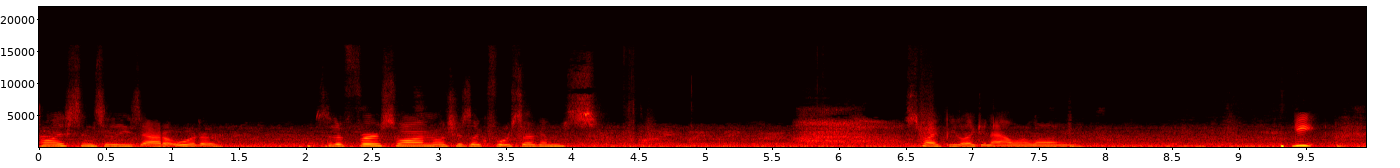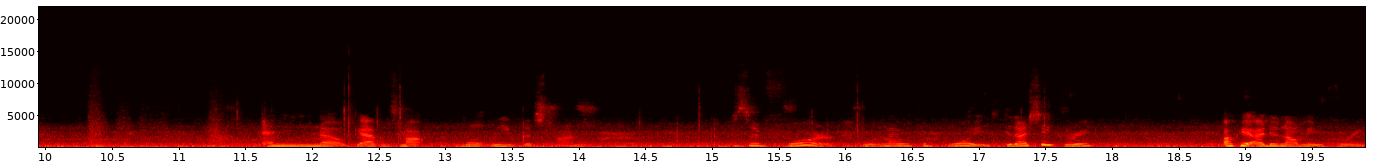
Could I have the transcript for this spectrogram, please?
listen to these out of order. So the first one, which is like four seconds. This might be like an hour long. Yeet. And no, Gavin's not won't leave this time. Episode four, Fortnite with the boys. Did I say three? Okay, I did not mean three.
